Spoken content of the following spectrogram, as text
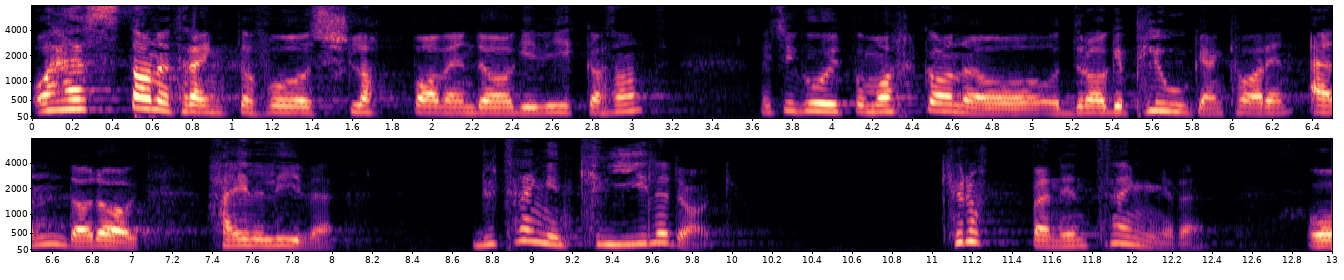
Og hestene trengte å få slappe av en dag i vika. sant? Ikke gå ut på markene og, og drage plogen hver en enda dag hele livet. Du trenger en hviledag. Kroppen din trenger det. Å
